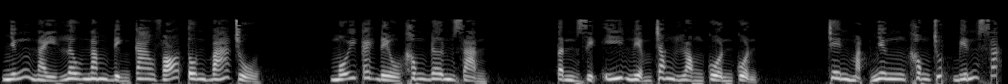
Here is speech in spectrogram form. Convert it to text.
những này lâu năm đỉnh cao võ tôn bá chủ, mỗi cách đều không đơn giản, tần dịch ý niệm trong lòng cuồn cuộn, trên mặt nhưng không chút biến sắc,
